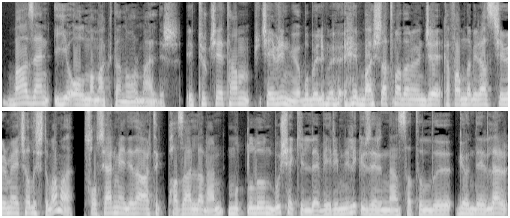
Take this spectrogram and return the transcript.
Bazen iyi olmamak da normaldir. E, Türkçe'ye tam çevrilmiyor. Bu bölümü başlatmadan önce kafamda biraz çevirmeye çalıştım ama sosyal medyada artık pazarlanan, mutluluğun bu şekilde verimlilik üzerinden satıldığı gönderiler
